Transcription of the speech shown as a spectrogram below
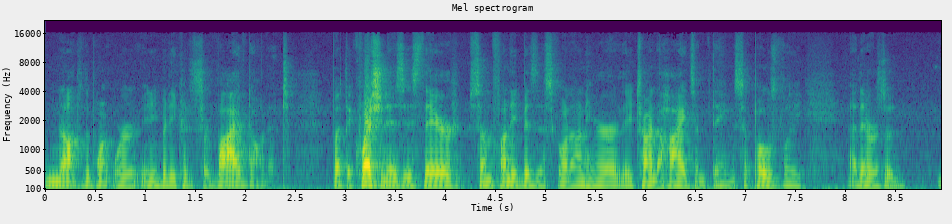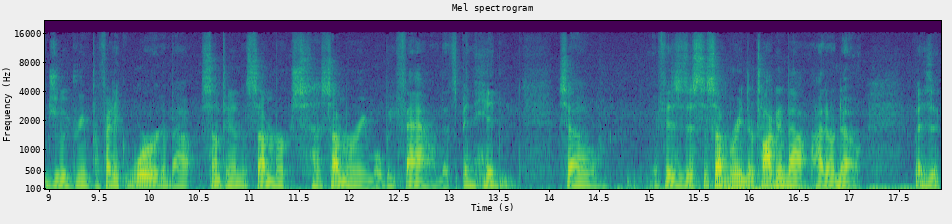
not to the point where anybody could have survived on it. But the question is, is there some funny business going on here? Are they trying to hide some things? Supposedly, uh, there was a Julie Green prophetic word about something in the submarine will be found that's been hidden. So, if this is this the submarine they're talking about, I don't know, but it,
